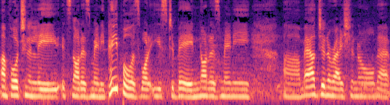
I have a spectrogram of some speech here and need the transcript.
unfortunately, it's not as many people as what it used to be, not as many. Um, our generation and all that.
